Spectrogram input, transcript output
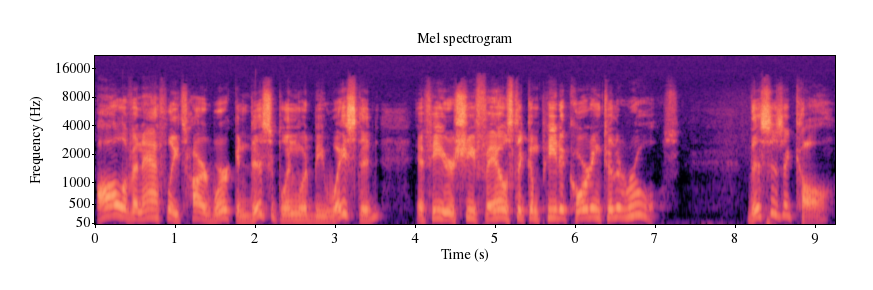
All of an athlete's hard work and discipline would be wasted if he or she fails to compete according to the rules. This is a call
